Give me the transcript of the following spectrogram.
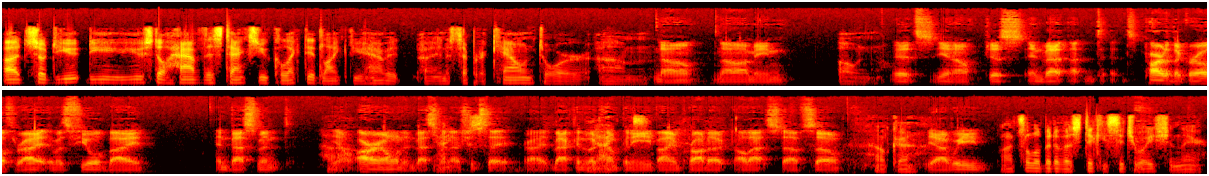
Uh, so do you do you, you still have this tax you collected? Like, do you have it uh, in a separate account, or um, No, no, I mean oh no. it's you know just invest. It's part of the growth, right? It was fueled by investment. You know, our own investment, I should say, right? Back into the Yikes. company, buying product, all that stuff. So Okay, yeah, we well, that's a little bit of a sticky situation there.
